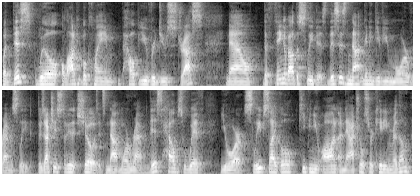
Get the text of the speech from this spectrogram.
but this will, a lot of people claim, help you reduce stress. Now, the thing about the sleep is this is not going to give you more REM sleep. There's actually a study that shows it's not more REM. This helps with your sleep cycle, keeping you on a natural circadian rhythm,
